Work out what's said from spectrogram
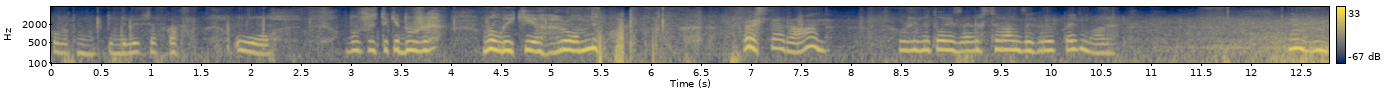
коли під- піддивився в карту. О, тут щось таке дуже велике, огромне. Ресторан. Схожий на той за ресторан загрив кальмара. Угу.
